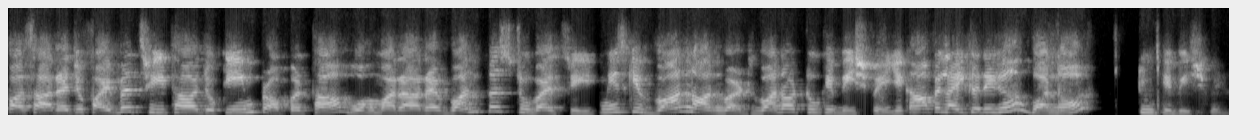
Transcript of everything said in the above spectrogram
पास आ रहा है जो फाइव बाय थ्री था जो कि इम प्रॉपर था वो हमारा आ रहा है one plus two by three it mean की वन ऑनवर्ड वन और टू के बीच में. ये कहाँ पे लाई करेगा? वन और टू के बीच में.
